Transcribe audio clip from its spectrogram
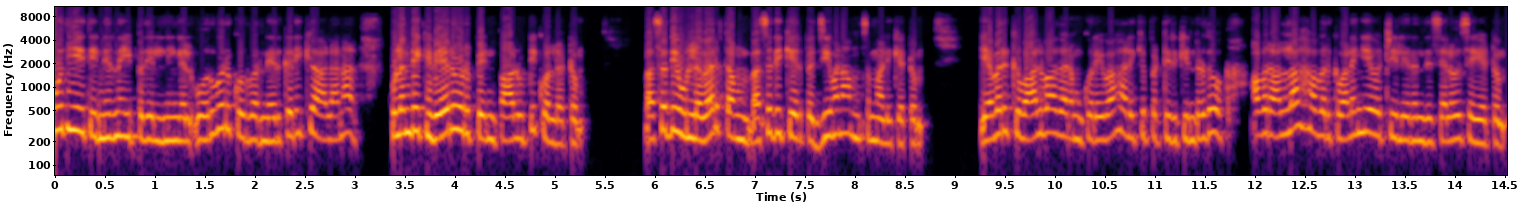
ஊதியத்தை நிர்ணயிப்பதில் நீங்கள் ஒருவருக்கொருவர் நெருக்கடிக்கு ஆளானால் குழந்தைக்கு வேறொரு பெண் பாலூட்டி கொள்ளட்டும். வசதி உள்ளவர் தம் வசதிக்கேற்ப ஜீவனாம்சம் அளிக்கட்டும். எவருக்கு வாழ்வாதாரம் குறைவாக அளிக்கப்பட்டிருக்கின்றதோ அவர் அல்லாஹ் அவருக்கு வழங்கியவற்றிலிருந்து செலவு செய்யட்டும்.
